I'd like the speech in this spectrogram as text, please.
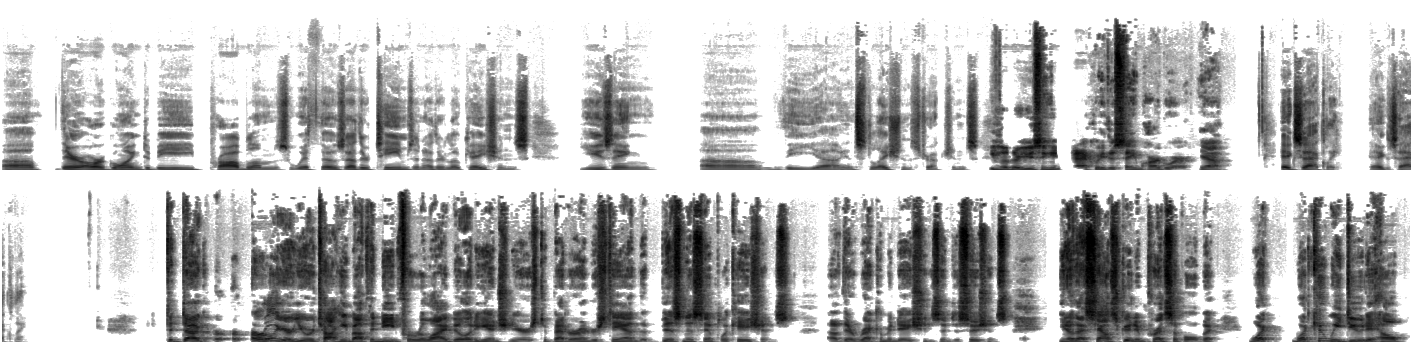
uh, there are going to be problems with those other teams and other locations using uh, the uh, installation instructions. Even though they're using exactly the same hardware. Yeah. Exactly. Exactly. Doug, earlier you were talking about the need for reliability engineers to better understand the business implications of their recommendations and decisions. You know that sounds good in principle, but what what can we do to help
